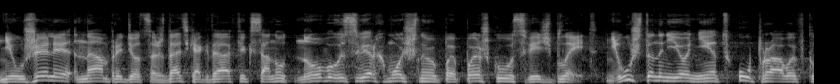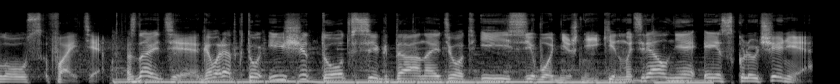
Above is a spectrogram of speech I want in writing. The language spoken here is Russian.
Неужели нам придется ждать, когда фиксанут новую сверхмощную ППшку Switchblade? Неужто на нее нет управы в клоус-файте? Знаете, говорят, кто ищет, тот всегда найдет, и сегодняшний киноматериал не исключение.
